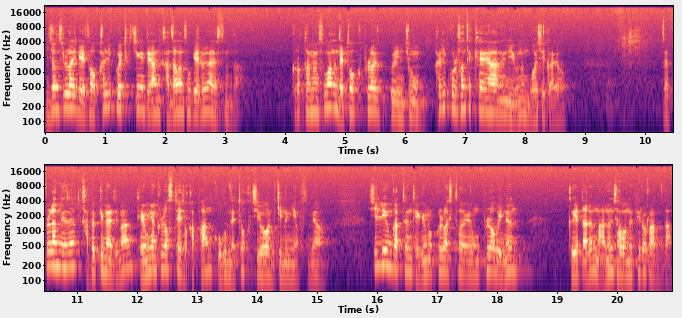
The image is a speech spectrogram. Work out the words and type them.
이전 슬라이드에서 칼리코의 특징에 대한 간단한 소개를 하였습니다. 그렇다면 수많은 네트워크 플러그인 중 칼리코를 선택해야 하는 이유는 무엇일까요? 네, 플란에는 가볍긴 하지만 대용량 클러스터에 적합한 고급 네트워크 지원 기능이 없으며 실리움 같은 대규모 클러스터용 플러그인은 그에 따른 많은 자원을 필요로 합니다.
